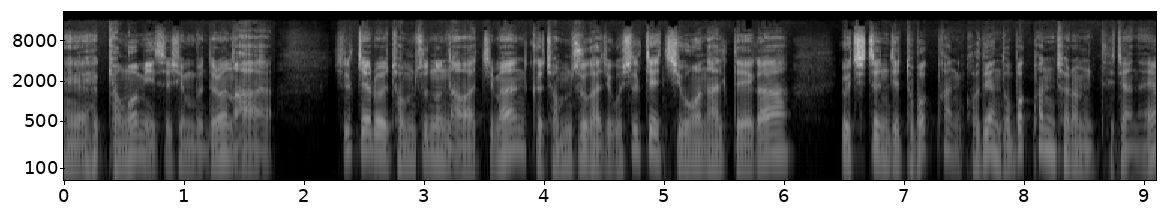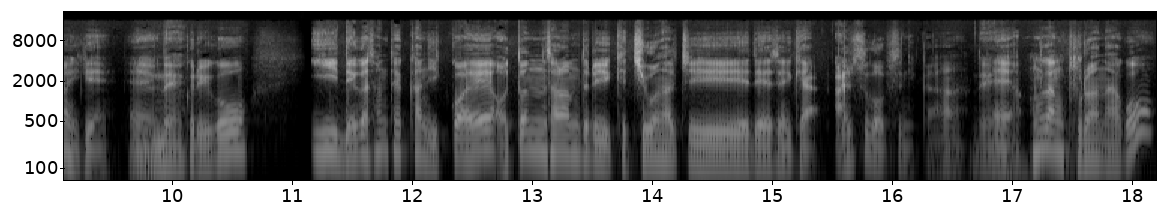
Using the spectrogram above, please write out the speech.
에, 경험이 있으신 분들은 아 실제로 점수는 나왔지만 그 점수 가지고 실제 지원할 때가 이거 진짜 이제 도박판 거대한 도박판처럼 되잖아요. 이게 예. 네. 그리고 이 내가 선택한 이과에 어떤 사람들이 이렇게 지원할지에 대해서 이렇게 알 수가 없으니까 네. 예, 항상 불안하고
